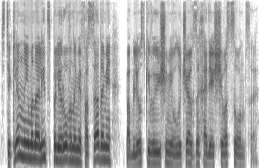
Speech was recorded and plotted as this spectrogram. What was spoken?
Стеклянный монолит с полированными фасадами, поблескивающими в лучах заходящего солнца.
